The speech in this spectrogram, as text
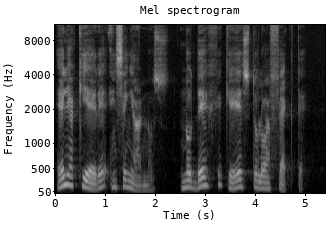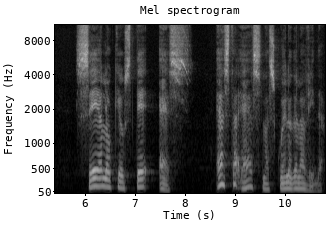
Ella quiere enseñarnos, no deje que esto lo afecte, sea lo que usted es. Esta es la escuela de la vida.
